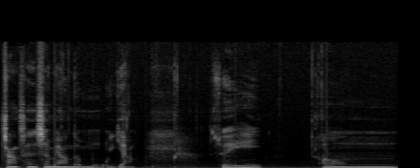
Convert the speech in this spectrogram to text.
长成什么样的模样？所以，嗯，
